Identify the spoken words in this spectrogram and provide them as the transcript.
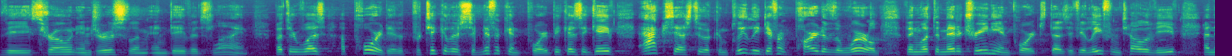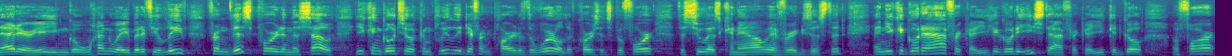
the throne in Jerusalem in David's line. But there was a port, a particular significant port, because it gave access to a completely different part of the world than what the Mediterranean port does. If you leave from Tel Aviv and that area, you can go one way, but if you leave from this port in the south, you can go to a completely different part of the world. Of course, it's before the Suez Canal ever existed, and you could go to Africa, you could go to East Africa, you could go far,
